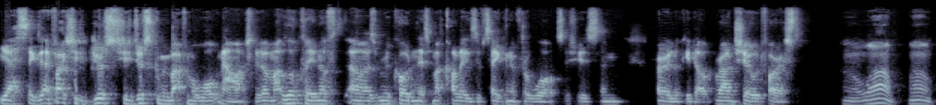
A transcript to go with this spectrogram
yes, exactly. In fact, she's just she's just coming back from a walk now. Actually, luckily enough, as I'm recording this, my colleagues have taken her for a walk, so she's a um, very lucky dog around Sherwood Forest. Oh, wow. Wow.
